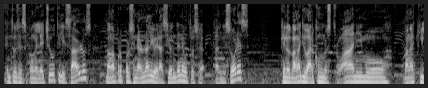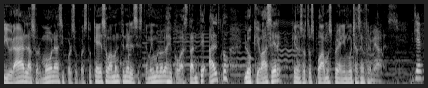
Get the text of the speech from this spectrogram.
Entonces, con el hecho de utilizarlos, van a proporcionar una liberación de neurotransmisores que nos van a ayudar con nuestro ánimo, van a equilibrar las hormonas y por supuesto que eso va a mantener el sistema inmunológico bastante alto, lo que va a hacer que nosotros podamos prevenir muchas enfermedades. Jeff,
